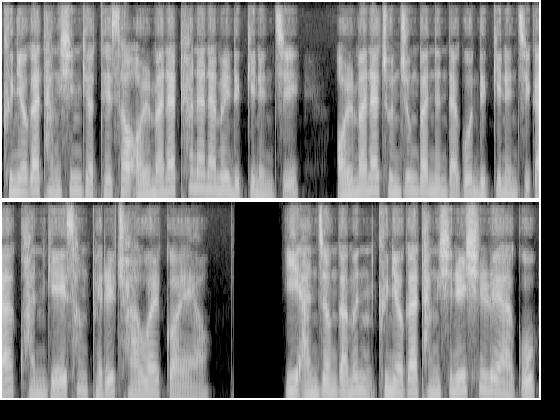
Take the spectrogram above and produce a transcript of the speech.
그녀가 당신 곁에서 얼마나 편안함을 느끼는지, 얼마나 존중받는다고 느끼는지가 관계의 성패를 좌우할 거예요. 이 안정감은 그녀가 당신을 신뢰하고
